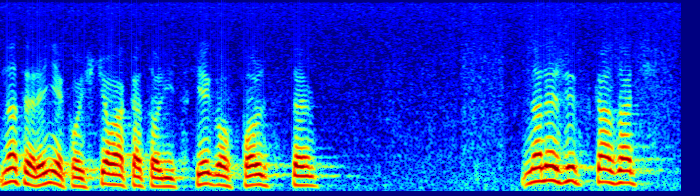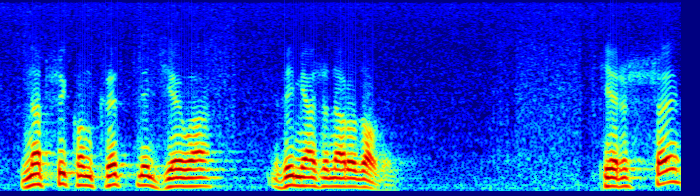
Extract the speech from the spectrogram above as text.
Na terenie Kościoła katolickiego w Polsce należy wskazać na trzy konkretne dzieła w wymiarze narodowym. Pierwsze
